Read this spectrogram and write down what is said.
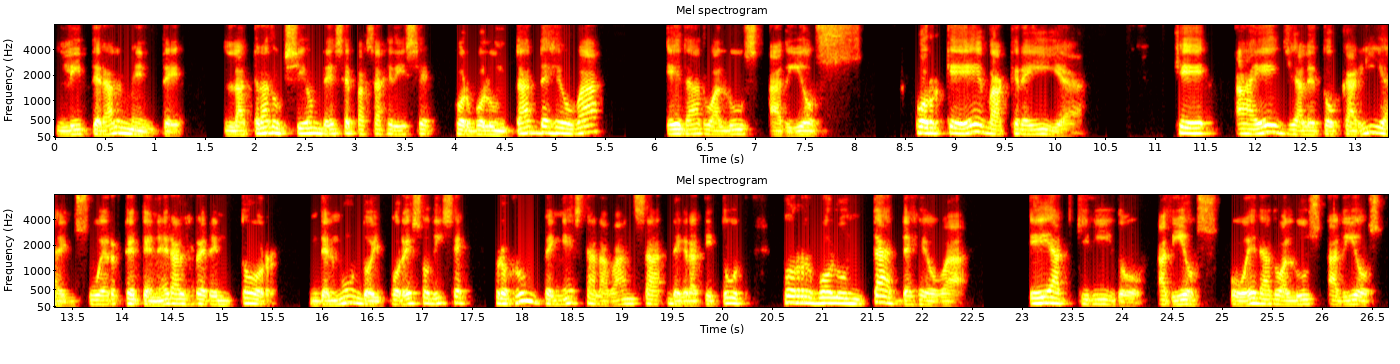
Literalmente, la traducción de ese pasaje dice, por voluntad de Jehová he dado a luz a Dios, porque Eva creía que a ella le tocaría en suerte tener al Redentor del mundo y por eso dice, prorrumpen esta alabanza de gratitud por voluntad de Jehová. He adquirido a Dios o he dado a luz a Dios.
